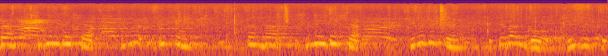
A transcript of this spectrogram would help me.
番指名列車事務列ン3番指名列車事務列車背番号16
